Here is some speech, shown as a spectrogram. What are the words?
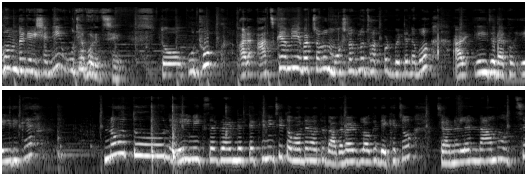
ঘুম থেকে ঈশানি উঠে পড়েছে। তো উঠুক, আর আজকে আমি এবার চলো মশলাগুলো ঝটপট বেটে নেব। আর এই যে দেখো, এইদিকে নতুন এই মিক্সার গ্রাইন্ডারটা কিনেছি। তোমাদের হয়তো দাদাভাইয়ের ব্লগে দেখেছ। চ্যানেলের নাম হচ্ছে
